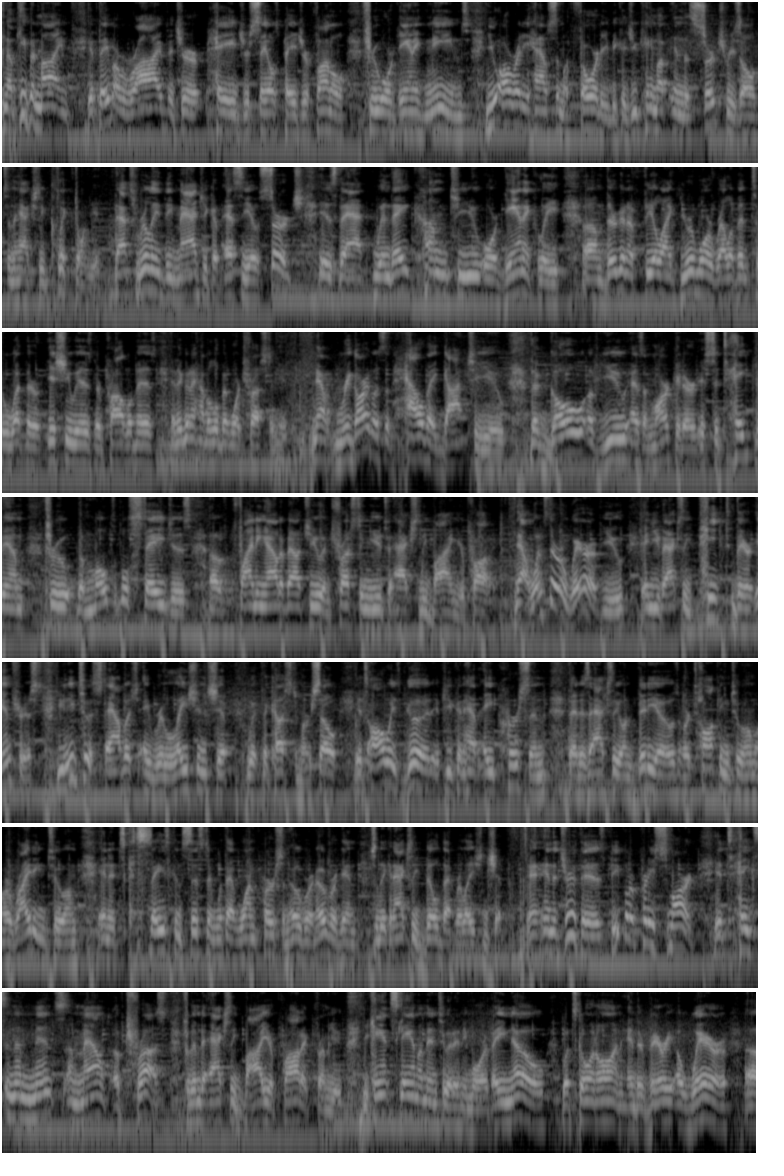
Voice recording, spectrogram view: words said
Now keep in mind if they've arrived at your page your sales page your funnel through organic means you already have some authority because you came up in the search results and they actually clicked on you. That's really the magic of SEO search is that when they come to you organically um, they're gonna feel like you're more relevant to what their issue is their problem is and they're gonna have a little bit more trust in you. Now regardless of how they got to you the goal of you as a marketer is to take them through the multiple stages of finding out about you and trusting you to actually buying your product. Now once they're aware of you and you've actually piqued their interest you need to establish a relationship with the customer. So it's always good if you can have a person that is actually on videos or talking to them or writing to them and it stays consistent with that one person over and over again so they can actually build that relationship. And, the truth is people are pretty smart. It takes an immense amount of trust for them to actually buy your product from you. You can't scam them into it anymore. They know what's going on and they're very aware of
